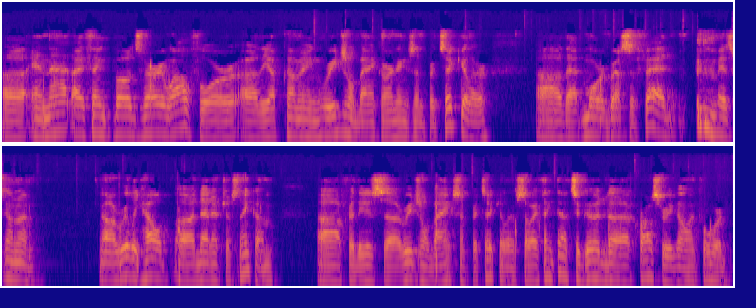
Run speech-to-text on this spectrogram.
uh, and that I think bodes very well for uh, the upcoming regional bank earnings in particular. that more aggressive Fed is going to really help net interest income uh, for these uh, regional banks in particular. So I think that's a good uh, cross read going forward.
